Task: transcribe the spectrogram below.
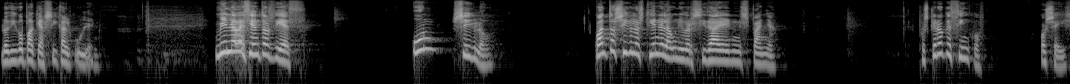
Lo digo para que así calculen. 1910. Un siglo. ¿Cuántos siglos tiene la universidad en España? Pues creo que cinco o seis.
